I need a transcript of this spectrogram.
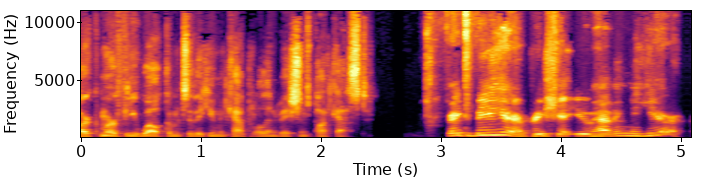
Clarke Murphy, welcome to the Human Capital Innovations Podcast. Great to be here. Appreciate you having me here.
